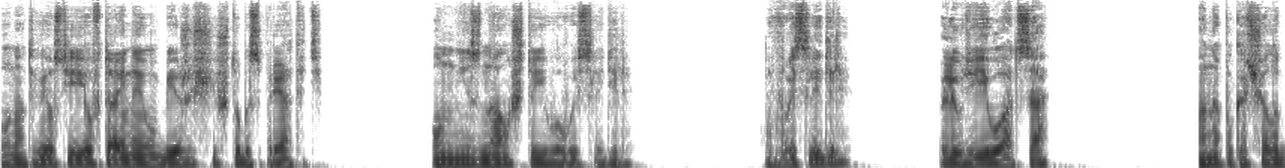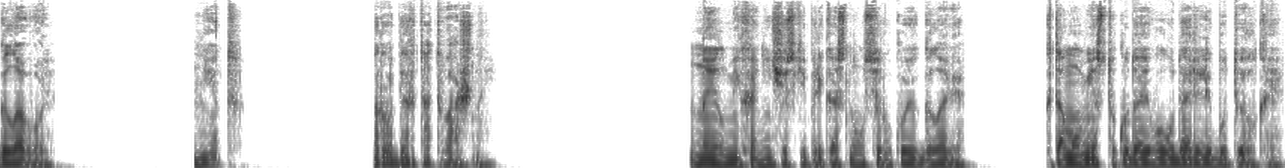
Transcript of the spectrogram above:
Он отвез ее в тайное убежище, чтобы спрятать. Он не знал, что его выследили. «Выследили? Люди его отца?» Она покачала головой. «Нет, Роберт отважный. Нейл механически прикоснулся рукой к голове, к тому месту, куда его ударили бутылкой.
